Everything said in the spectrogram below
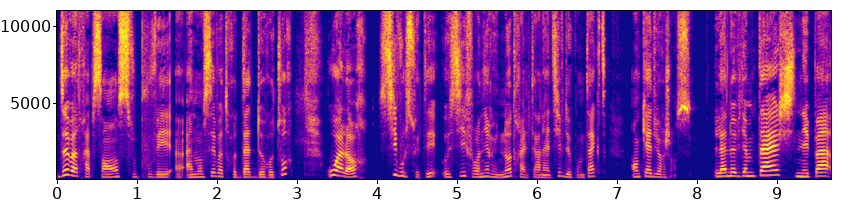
de votre absence. Vous pouvez euh, annoncer votre date de retour ou alors, si vous le souhaitez, aussi fournir une autre alternative de contact en cas d'urgence. La neuvième tâche n'est pas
